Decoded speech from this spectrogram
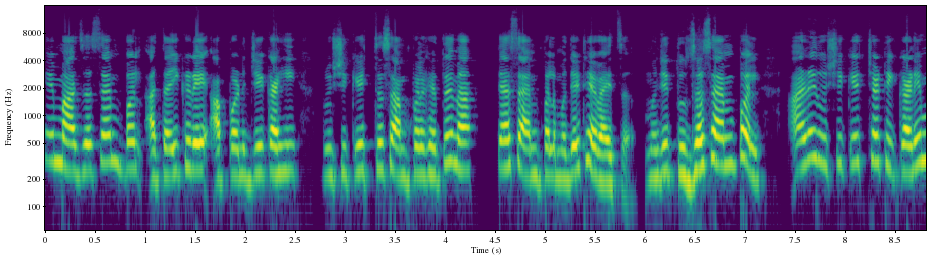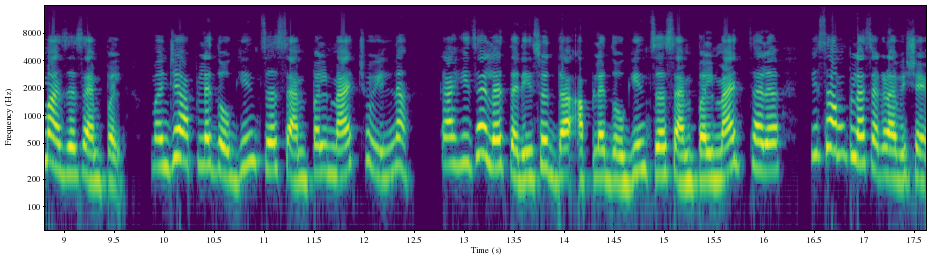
हे माझं सॅम्पल आता इकडे आपण जे काही ऋषिकेशचं सॅम्पल घेतोय ना त्या सॅम्पलमध्ये ठेवायचं. म्हणजे तुझं सॅम्पल आणि ऋषिकेशच्या ठिकाणी माझं सॅम्पल. म्हणजे आपल्या दोघींचं सॅम्पल मॅच होईल ना? काही झालं तरी सुद्धा आपल्या दोघींचं सॅम्पल मॅच झालं की संपला सगळा विषय.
